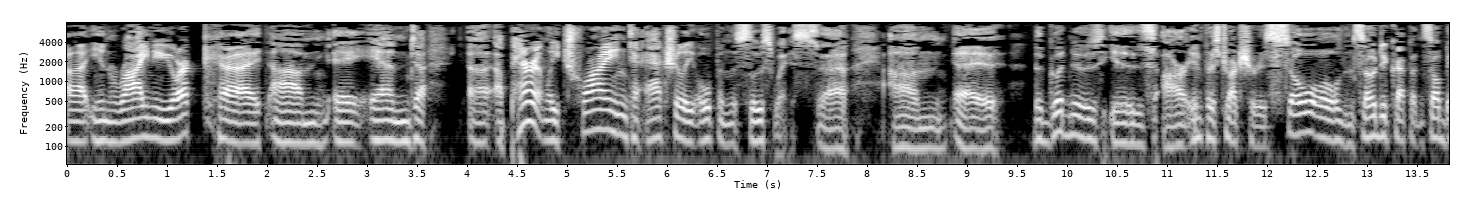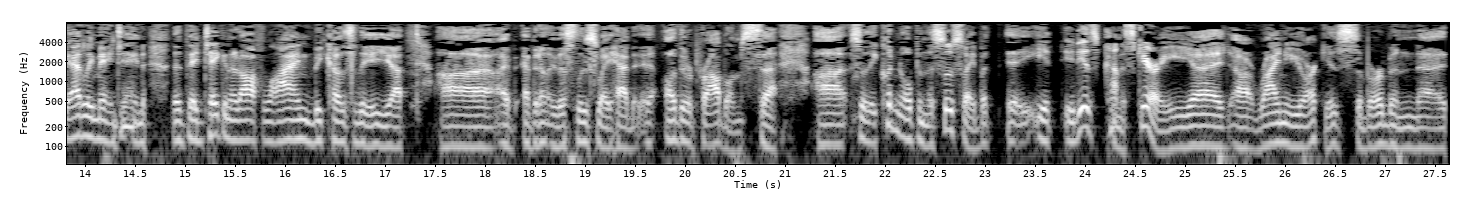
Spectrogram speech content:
in Rye, New York, um, and uh, apparently trying to actually open the sluiceways. Uh, um, uh, the good news is our infrastructure is so old and so decrepit and so badly maintained that they'd taken it offline because the uh, uh, evidently the sluiceway had other problems, uh, uh, so they couldn't open the sluiceway. But it it is kind of scary. Uh, uh, Rye, New York, is suburban uh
